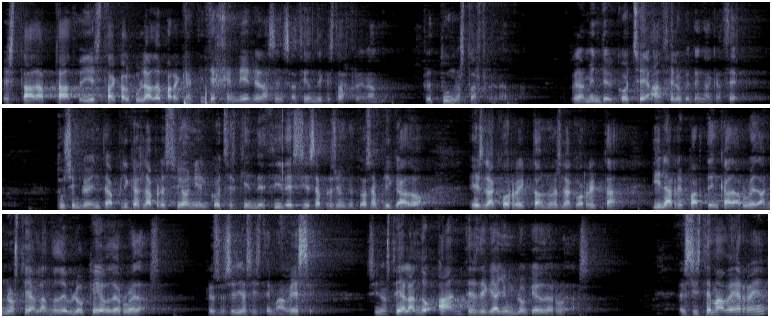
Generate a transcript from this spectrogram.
está adaptado y está calculado para que a ti te genere la sensación de que estás frenando. pero tú no estás frenando. Realmente el coche hace lo que tenga que hacer. Tú simplemente aplicas la presión y el coche es quien decide si esa presión que tú has aplicado es la correcta o no es la correcta y la reparte en cada rueda. No estoy hablando de bloqueo de ruedas, que eso sería sistema ABS, sino estoy hablando antes de que haya un bloqueo de ruedas. El sistema ABR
